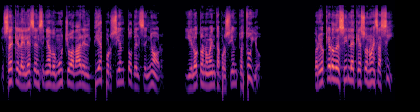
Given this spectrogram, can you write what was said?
Yo sé que la iglesia ha enseñado mucho a dar el 10% del Señor y el otro 90% es tuyo. Pero yo quiero decirle que eso no es así.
